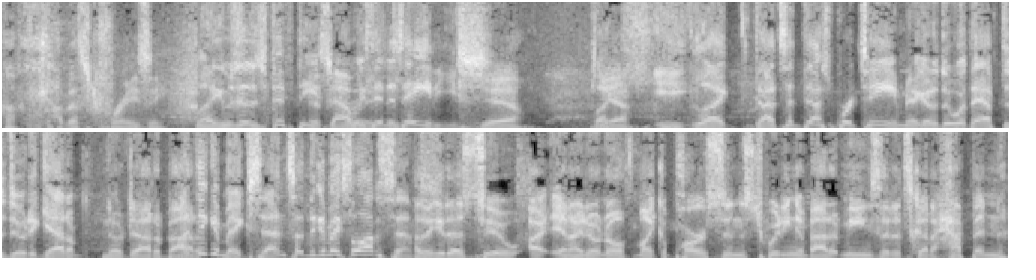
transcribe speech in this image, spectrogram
God, that's crazy. Like he was in his 50s. That's now he's in his 80s. Yeah, Like yeah, he like that's a desperate team. They're going to do what they have to do to get him. no doubt about I it. I think it makes sense. I think it makes a lot of sense. I think it does too, I, and I don't know if Micah Parsons tweeting about it means that it's going to happen,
